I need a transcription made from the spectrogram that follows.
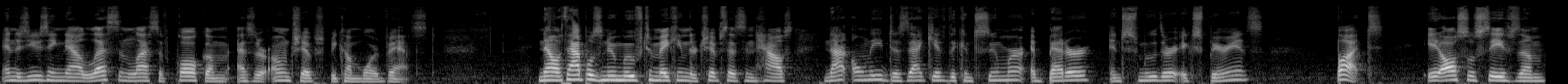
and is using now less and less of Qualcomm as their own chips become more advanced. Now, with Apple's new move to making their chipsets in house, not only does that give the consumer a better and smoother experience, but it also saves them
